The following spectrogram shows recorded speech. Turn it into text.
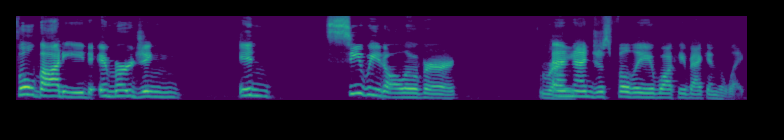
full bodied emerging in seaweed all over Right. and then just fully walking back in the lake.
